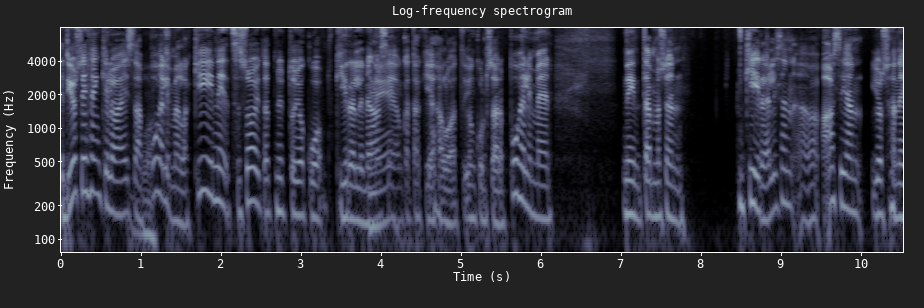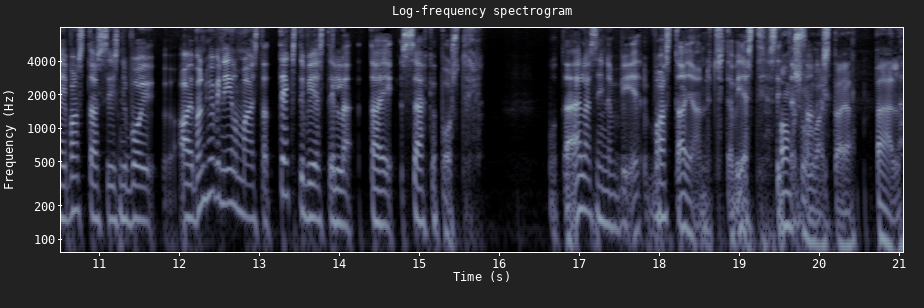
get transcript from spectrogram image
Et jos henkilöä ei saa puhelimella kiinni, että sä soitat, nyt on joku kiireellinen Niin. asia, jonka takia haluat jonkun saada puhelimeen, niin tämmöisen kiireellisen asian, jos hän ei vastaa siis, niin voi aivan hyvin ilmaista tekstiviestillä tai sähköpostilla. Mutta älä sinne vie- vastaajaan nyt sitä viestiä Onko sulla vastaaja päällä?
